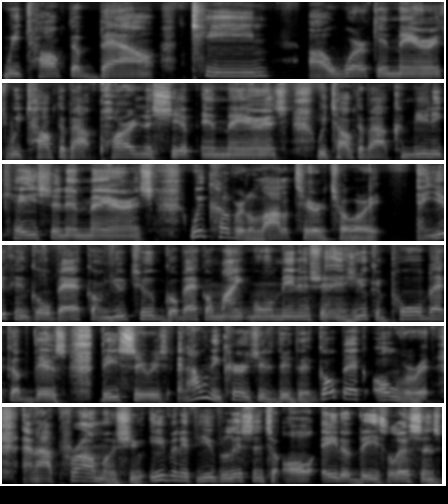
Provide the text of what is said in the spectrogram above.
We talked about team uh, work in marriage. We talked about partnership in marriage. We talked about communication in marriage. We covered a lot of territory and you can go back on YouTube, go back on Mike Moore Ministry, and you can pull back up this these series. And I want to encourage you to do that. Go back over it, and I promise you, even if you've listened to all eight of these lessons,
